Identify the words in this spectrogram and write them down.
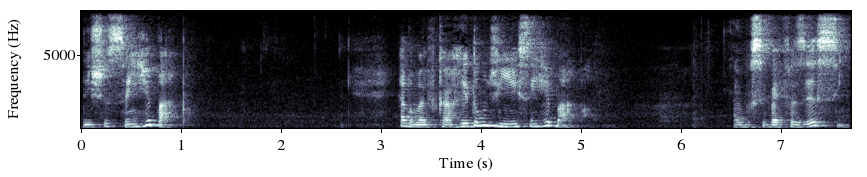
Deixa sem rebarba. Ela vai ficar redondinha e sem rebarba. Aí você vai fazer assim.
